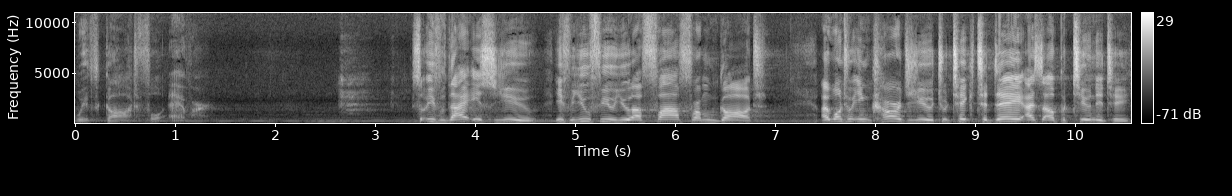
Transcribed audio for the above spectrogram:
with God forever. So, if that is you, if you feel you are far from God, I want to encourage you to take today as an opportunity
